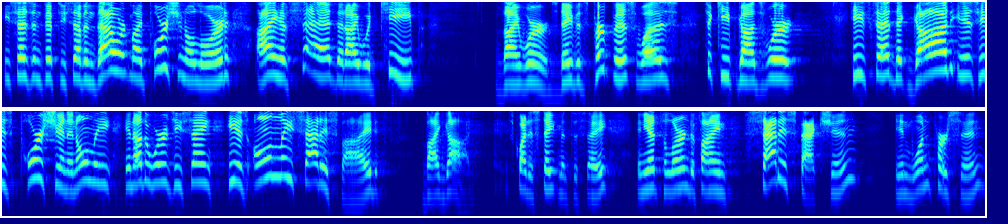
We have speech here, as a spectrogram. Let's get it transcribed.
He says in 57, Thou art my portion, O Lord. I have said that I would keep thy words. David's purpose was to keep God's word. He said that God is his portion, and only, in other words, he's saying he is only satisfied by God. It's quite a statement to say, and yet to learn to find satisfaction in one person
